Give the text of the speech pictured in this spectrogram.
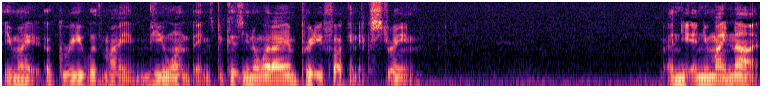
You might agree with my view on things because you know what? I am pretty fucking extreme. And you, and you might not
